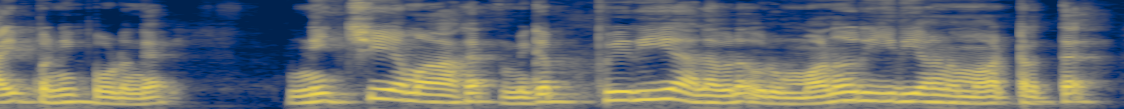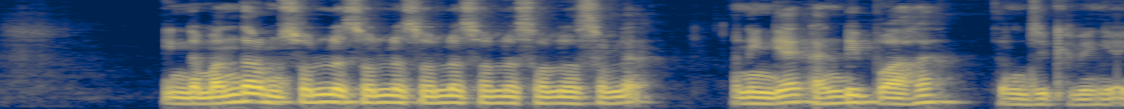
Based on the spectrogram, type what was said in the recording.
டைப் பண்ணி போடுங்க. நிச்சயமாக மிகப்பெரிய அளவில் ஒரு மன ரீதியான மாற்றத்தை இந்த மந்திரம் சொல்ல சொல்ல சொல்ல சொல்ல சொல்ல சொல்ல நீங்கள் கண்டிப்பாக தெரிஞ்சுக்குவீங்க.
